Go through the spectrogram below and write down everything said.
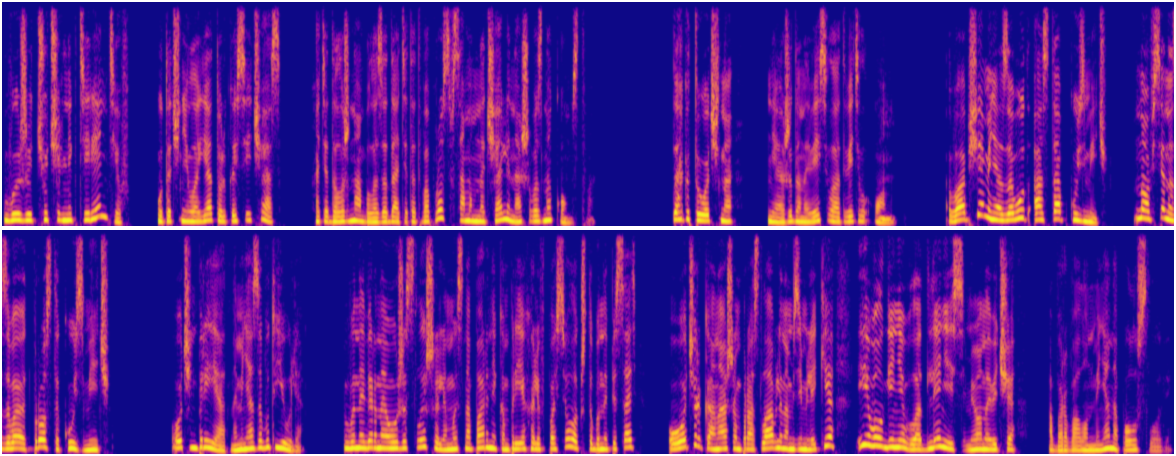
«Вы же чучельник Терентьев?» — уточнила я только сейчас, хотя должна была задать этот вопрос в самом начале нашего знакомства. «Так точно», — неожиданно весело ответил он. «Вообще меня зовут Остап Кузьмич, но все называют просто Кузьмич». «Очень приятно. Меня зовут Юля. Вы, наверное, уже слышали, мы с напарником приехали в поселок, чтобы написать очерк о нашем прославленном земляке Иволгине Владлене Семеновиче», — оборвал он меня на полуслове.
